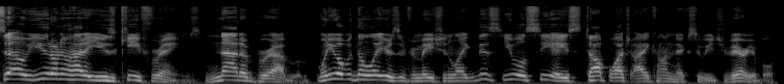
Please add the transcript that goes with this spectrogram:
So, you don't know how to use keyframes. Not a problem. When you open the layers information like this, you will see a stopwatch icon next to each variable.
